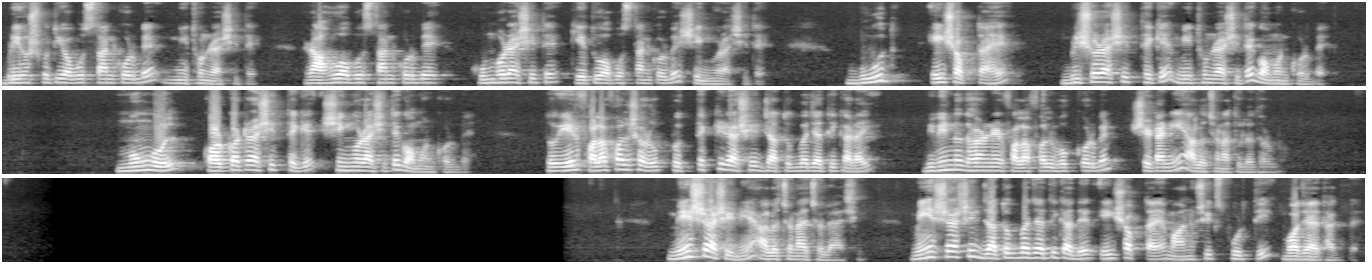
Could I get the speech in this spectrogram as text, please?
বৃহস্পতি অবস্থান করবে, মিথুন রাশিতে, রাহু অবস্থান করবে, কুম্ভ রাশিতে, কেতু অবস্থান করবে, সিংহ রাশিতে। বুধ এই সপ্তাহে বৃষ রাশির থেকে মিথুন রাশিতে গমন করবে। মঙ্গল কর্কট রাশির থেকে সিংহ রাশিতে গমন করবে। তো এর ফলাফল স্বরূপ প্রত্যেকটি রাশির জাতক বা জাতিকারাই বিভিন্ন ধরনের ফলাফল ভোগ করবেন, সেটা নিয়ে আলোচনা তুলে ধরব। মেষ রাশি নিয়ে আলোচনায় চলে আসি। মেষ রাশির জাতক বা জাতিকাদের এই সপ্তাহে মানসিক স্ফূর্তি বজায় থাকবে।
